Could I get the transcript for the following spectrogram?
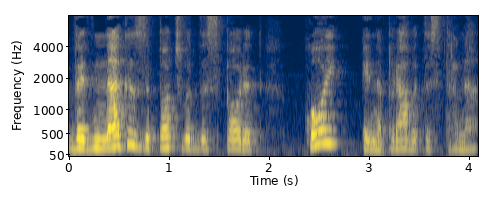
веднага започват да спорят кой е на правата страна.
